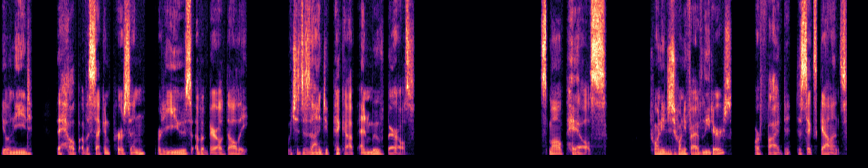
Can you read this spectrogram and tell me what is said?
you'll need the help of a second person or the use of a barrel dolly, which is designed to pick up and move barrels. Small pails, 20 to 25 liters or 5 to 6 gallons,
